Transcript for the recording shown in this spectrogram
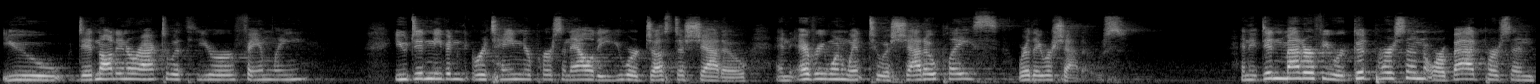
You did not interact with your family. You didn't even retain your personality. You were just a shadow. And everyone went to a shadow place where they were shadows. And it didn't matter if you were a good person or a bad person,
